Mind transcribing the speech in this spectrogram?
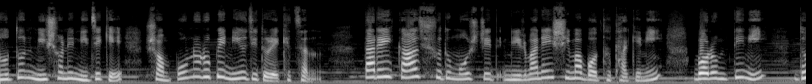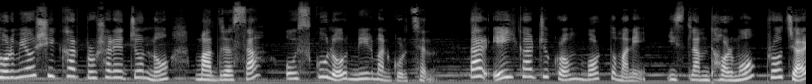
নতুন মিশনে নিজেকে সম্পূর্ণরূপে নিয়োজিত রেখেছেন। তার এই কাজ শুধু মসজিদ নির্মাণেই সীমাবদ্ধ থাকেনি, বরং তিনি ধর্মীয় শিক্ষার প্রসারের জন্য মাদ্রাসা ও স্কুলও নির্মাণ করছেন। তার এই কার্যক্রম বর্তমানে ইসলাম ধর্ম, প্রচার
